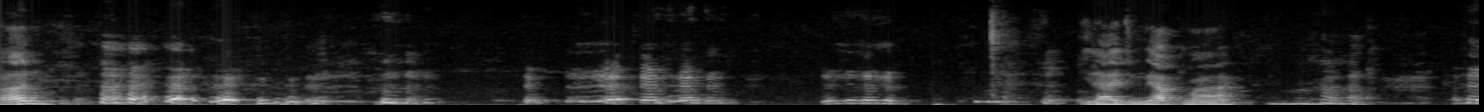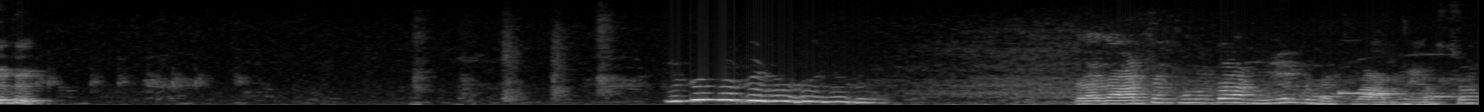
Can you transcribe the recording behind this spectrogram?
Lan. İlaycım yapma. Sen artık buradan niye gıdıklanmıyorsun?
